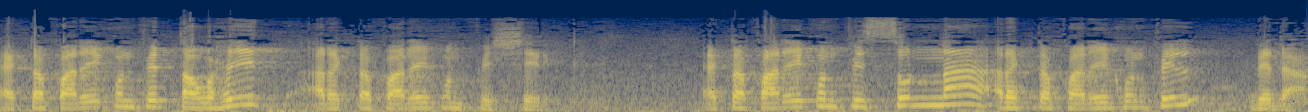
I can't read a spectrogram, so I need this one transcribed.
একটা ফারিকুন ফিল তাওহিদ আর একটা ফারিকুন ফিল শিরক। একটা ফারিকুন ফিল সুন্না আর একটা ফারিকুন ফিল বেদা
